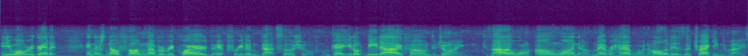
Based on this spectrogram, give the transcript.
and you won't regret it. And there's no phone number required at freedom.social, okay? You don't need an iPhone to join because I won't own one. I'll never have one. All it is is a tracking device.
